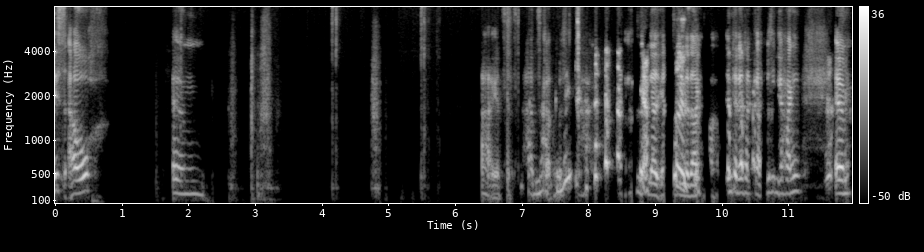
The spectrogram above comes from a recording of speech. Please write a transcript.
Ist auch, ähm, ah, jetzt hat es gerade ja, Internet hat gerade ein bisschen gehangen. Ähm,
